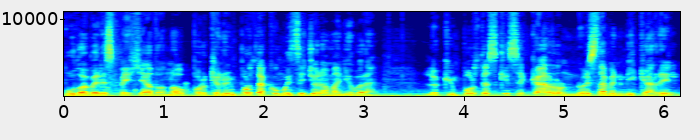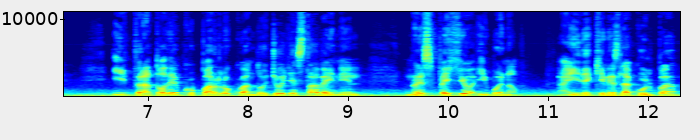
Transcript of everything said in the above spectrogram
pudo haber espejeado, ¿no? Porque no importa cómo hice yo la maniobra. Lo que importa es que ese carro no estaba en mi carril y trató de ocuparlo cuando yo ya estaba en él. No espejeó y bueno, ahí de quién es la culpa.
